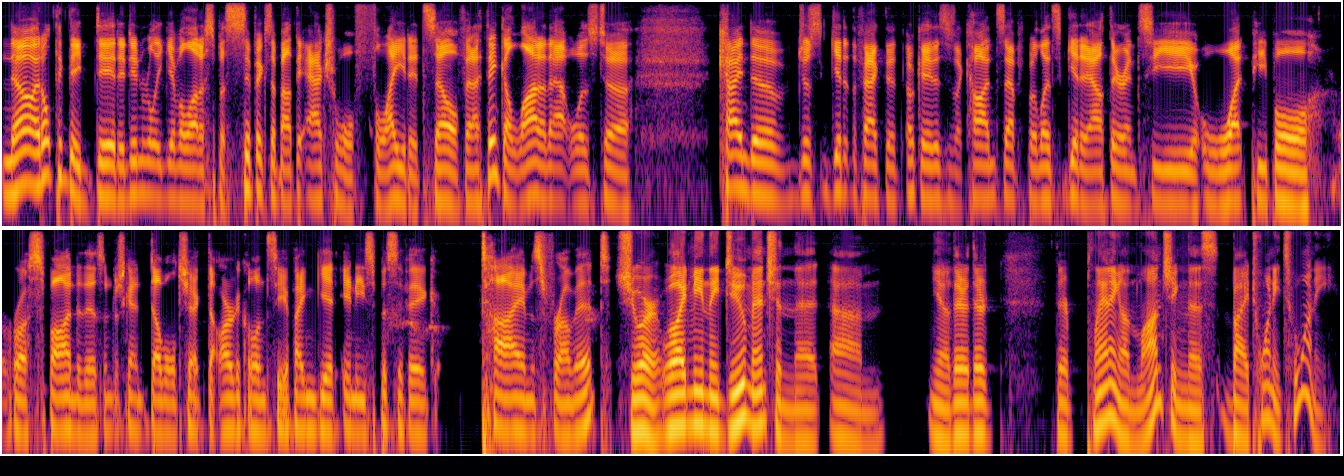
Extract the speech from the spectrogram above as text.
No, I don't think they did. It didn't really give a lot of specifics about the actual flight itself, and I think a lot of that was to kind of just get at the fact that okay, this is a concept, but let's get it out there and see what people respond to this. I'm just going to double check the article and see if I can get any specific times from it. Sure. Well, I mean, they do mention that um, you know they're they're they're planning on launching this by 2020.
